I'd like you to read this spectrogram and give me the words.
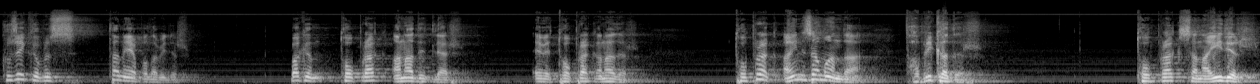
Kuzey Kıbrıs'ta ne yapılabilir? Bakın toprak ana dediler. Evet toprak anadır. Toprak aynı zamanda fabrikadır. Toprak sanayidir.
